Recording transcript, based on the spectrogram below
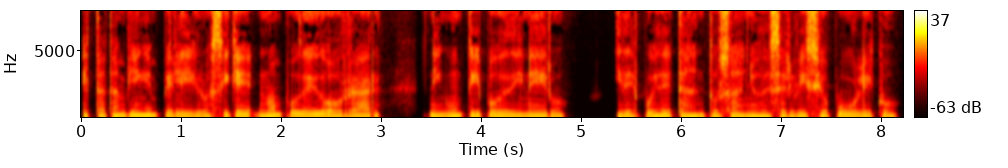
está también en peligro, así que no han podido ahorrar ningún tipo de dinero y después de tantos años de servicio público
